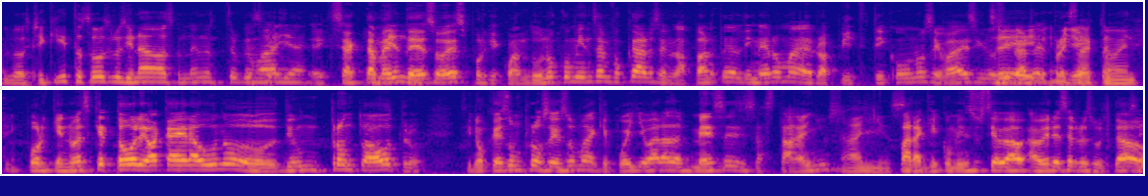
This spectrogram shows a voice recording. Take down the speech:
los chiquitos todos ilusionados con un truco de magia. Exactamente eso es, porque cuando uno comienza a enfocarse en la parte del dinero, madre, rapidito uno se va a desilusionar del proyecto. Exactamente. Porque no es que todo le va a caer a uno de un pronto a otro, sino que es un proceso, madre, que puede llevar a meses hasta años, años para que comience usted a, ver ese resultado.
